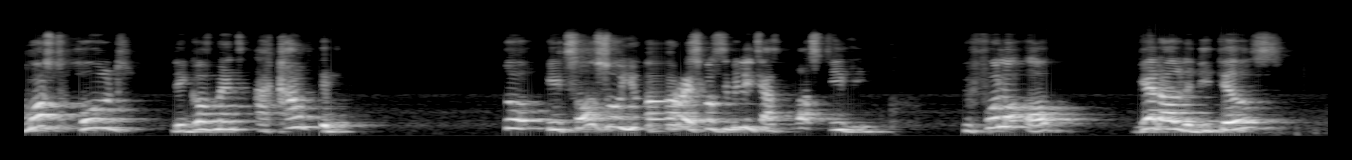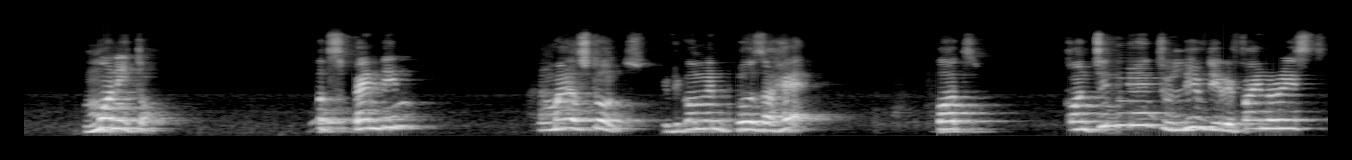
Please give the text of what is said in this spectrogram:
must hold the government accountable. So it's also your responsibility as Plus TV to follow up, get all the details, monitor both spending and milestones if the government goes ahead. But continuing to leave the refineries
